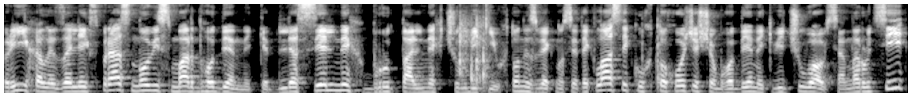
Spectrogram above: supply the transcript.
Приїхали з AliExpress нові смарт-годинники для сильних брутальних чоловіків. Хто не звик носити класику, хто хоче, щоб годинник відчувався на руці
